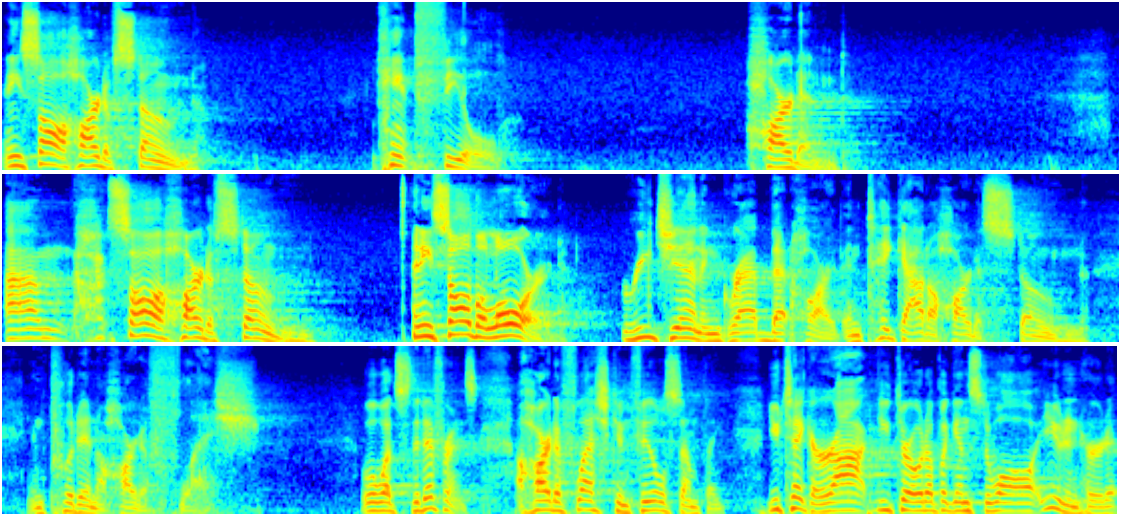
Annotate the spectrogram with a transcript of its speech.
and he saw a heart of stone, can't feel, hardened. Um, saw a heart of stone, and he saw the Lord reach in and grab that heart and take out a heart of stone and put in a heart of flesh. Well, what's the difference? A heart of flesh can feel something. You take a rock, you throw it up against a wall, you didn't hurt it.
